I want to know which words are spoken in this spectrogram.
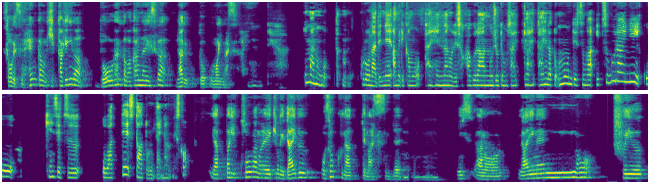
そうですね。変化のきっかけにはどうなるかわかんないですが、なると思います。はい、今のコロナでね、アメリカも大変なので、酒蔵の状況も大変だと思うんですが、いつぐらいに、こう、建設終わってスタートみたいになるんですか？やっぱりコロナの影響でだいぶ遅くなってますんで、うん、あの、来年の冬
